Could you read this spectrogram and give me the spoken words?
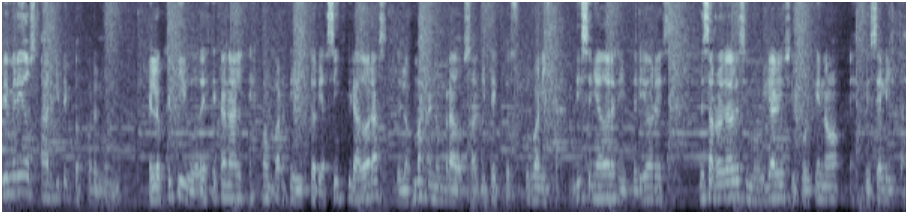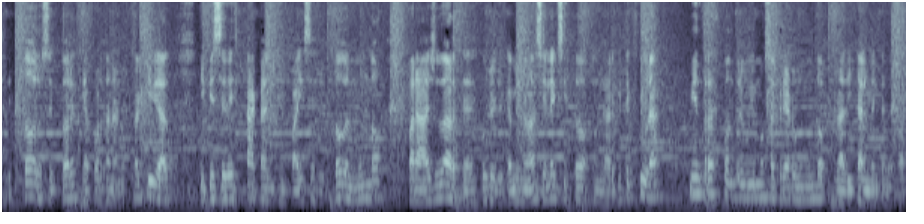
Bienvenidos a Arquitectos por el Mundo. El objetivo de este canal es compartir historias inspiradoras de los más renombrados arquitectos, urbanistas, diseñadores de interiores, desarrolladores inmobiliarios y, por qué no, especialistas de todos los sectores que aportan a nuestra actividad y que se destacan en países de todo el mundo para ayudarte a descubrir el camino hacia el éxito en la arquitectura mientras contribuimos a crear un mundo radicalmente mejor.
